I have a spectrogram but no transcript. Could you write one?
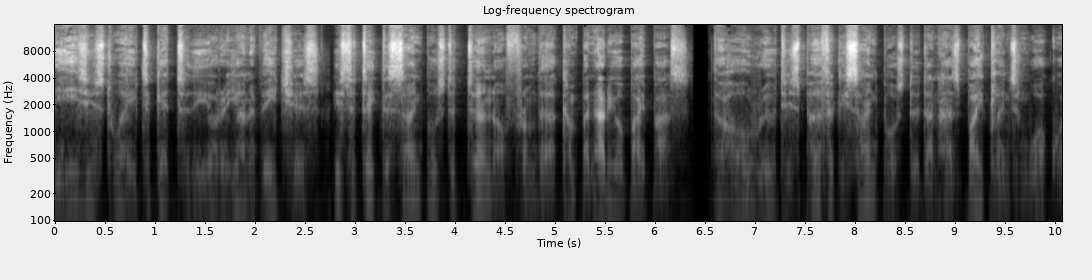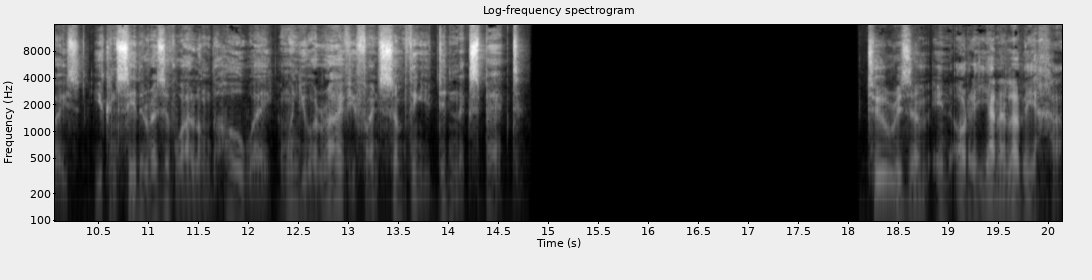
The easiest way to get to the Orellana beaches is to take the signposted turnoff from the Campanario bypass. The whole route is perfectly signposted and has bike lanes and walkways. You can see the reservoir along the whole way, and when you arrive, you find something you didn't expect. Tourism in Orellana la Vieja.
